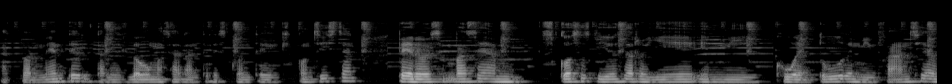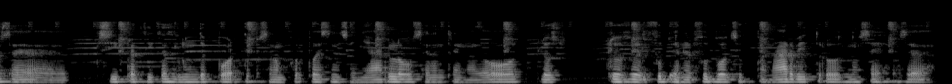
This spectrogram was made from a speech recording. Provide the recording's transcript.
actualmente. Tal vez luego más adelante les cuente en qué consisten. Pero es en base a cosas que yo desarrollé en mi juventud, en mi infancia. O sea, si practicas algún deporte, pues a lo mejor puedes enseñarlo, ser entrenador. Los, los en el fútbol se ocupan árbitros, no sé. O sea,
